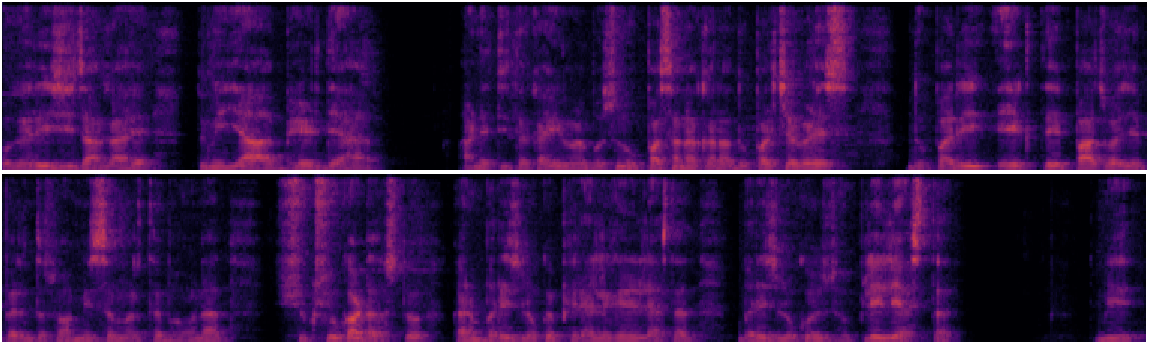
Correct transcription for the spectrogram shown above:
वगैरे जी जागा आहे तुम्ही या भेट द्या. आणि तिथं काही वेळ बसून उपासना करा. दुपारच्या वेळेस दुपारी एक ते पाच वाजेपर्यंत स्वामी समर्थ भवनात शुकशुकाट असतो. कारण बरेच लोक फिरायला गेलेले असतात. बरेच लोक झोपलेली असतात. तुम्ही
